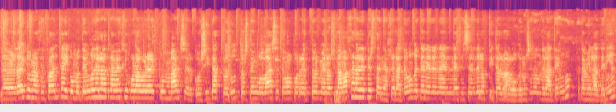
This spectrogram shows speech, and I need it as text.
La verdad es que me hace falta y como tengo de la otra vez que colaborar con Banser, cositas, productos, tengo base, tengo corrector, menos la máscara de pestañas que la tengo que tener en el neceser del hospital o algo, que no sé dónde la tengo, que también la tenía.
